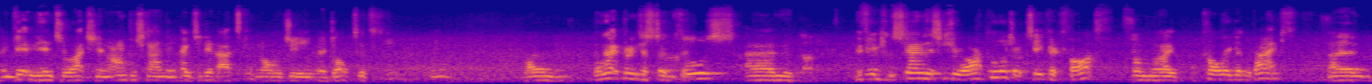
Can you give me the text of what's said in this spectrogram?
and getting the interaction and understanding how to get that technology adopted. Um, and that brings us to a close. Um, if you can scan this QR code or take a card from my colleague at the back, um,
